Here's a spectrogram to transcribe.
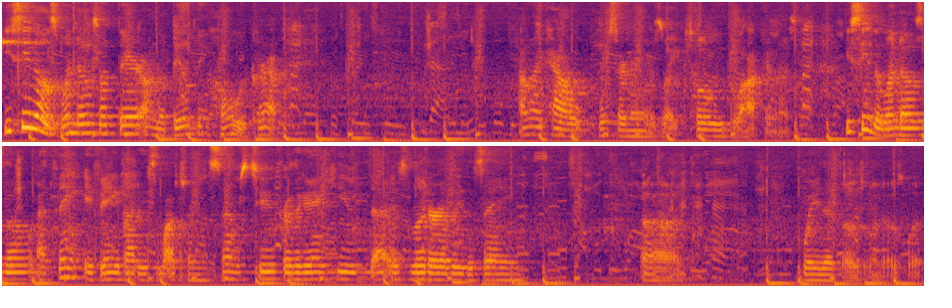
You see those windows up there on the building? Holy crap. I like how what's her name is like totally blocking us. You see the windows though? I think if anybody's watching The Sims 2 for the GameCube, that is literally the same uh, way that those windows look.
